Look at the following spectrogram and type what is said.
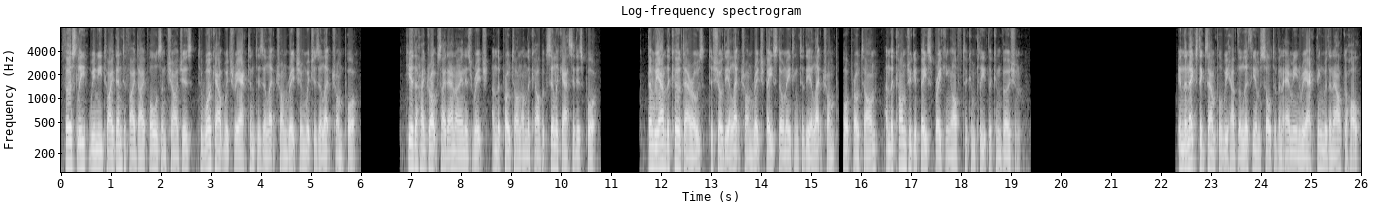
Firstly, we need to identify dipoles and charges to work out which reactant is electron-rich and which is electron-poor. Here the hydroxide anion is rich and the proton on the carboxylic acid is poor. Then we add the curved arrows to show the electron-rich base donating to the electron-poor proton and the conjugate base breaking off to complete the conversion. In the next example we have the lithium salt of an amine reacting with an alcohol.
